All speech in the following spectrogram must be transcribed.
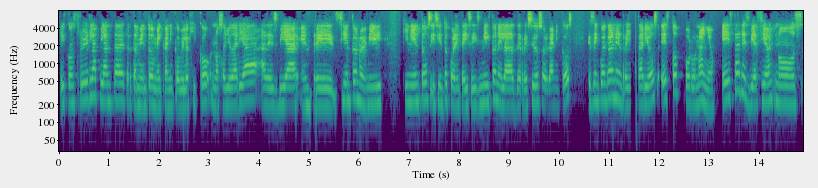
el construir la planta de tratamiento mecánico biológico nos ayudaría a desviar entre 109 mil 500 y 146 mil toneladas de residuos orgánicos que se encuentran en rectarios, esto por un año. Esta desviación nos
